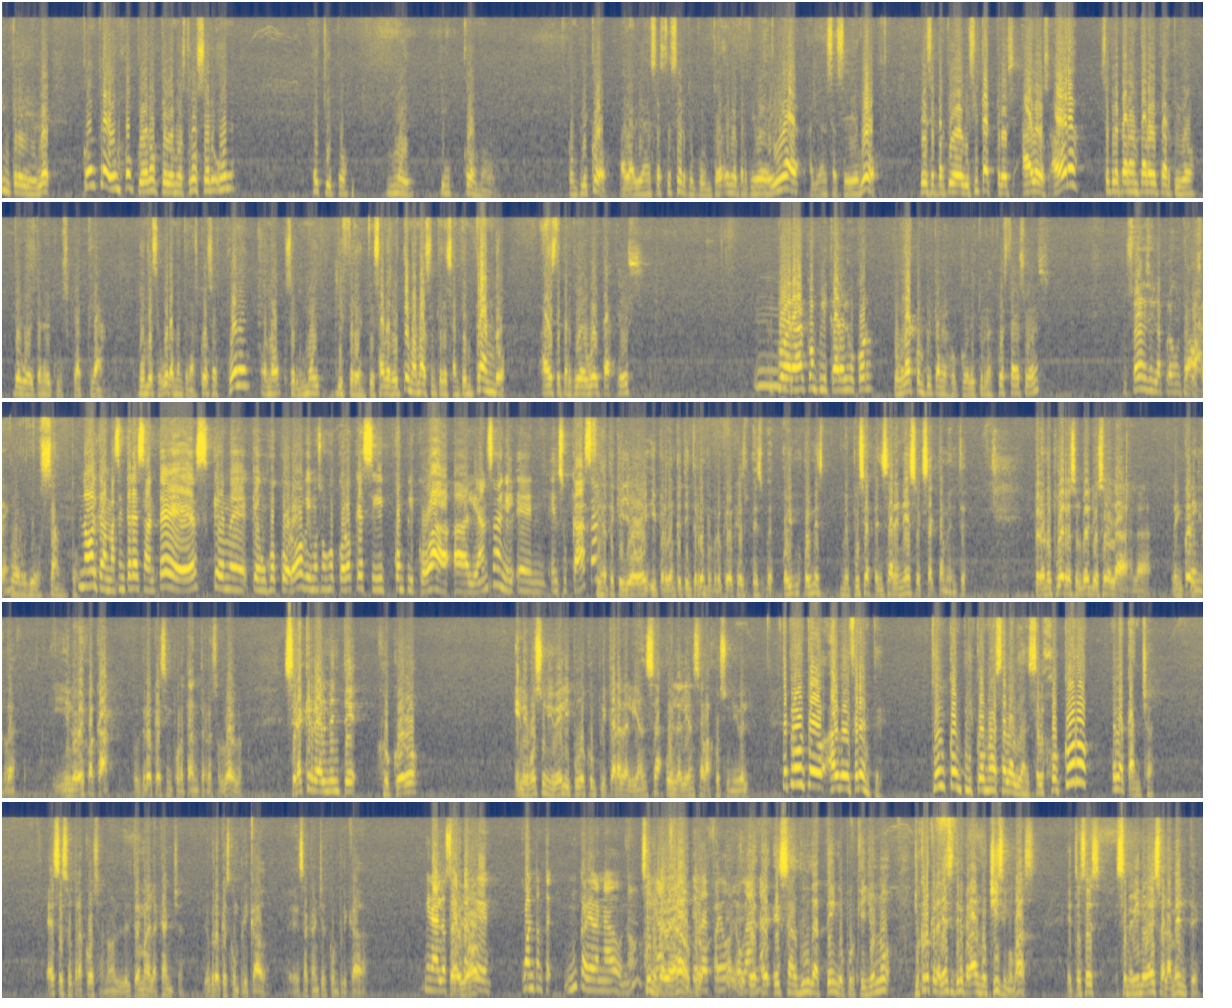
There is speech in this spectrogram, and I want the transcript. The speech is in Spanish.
increíble contra un Jocoro que demostró ser un equipo muy incómodo. Complicó a la Alianza hasta cierto punto en el partido de ida. Alianza se llevó ese partido de visita 3 a 2. Ahora se preparan para el partido de vuelta en el Cuscatlán, donde seguramente las cosas pueden o no ser muy diferentes. A ver, el tema más interesante entrando a este partido de vuelta es... ¿Podrá complicar el Jocoro? Podrá complicar el Jocoro. ¿Y tu respuesta a eso es? No sé, esa es la pregunta ah, por Dios santo. No, el tema más interesante es que, me, que un Jocoro, vimos un Jocoro que sí complicó a, Alianza en, el, en, su casa. Fíjate que yo hoy, y perdón que te interrumpa, pero creo que es, hoy, hoy me, puse a pensar en eso exactamente, pero no pude resolver yo solo la, la, la incógnita, y lo dejo acá, porque creo que es importante resolverlo. ¿Será que realmente Jocoro elevó su nivel y pudo complicar a la alianza o la alianza bajó su nivel? Te pregunto algo diferente. ¿Quién complicó más a la alianza, el Jocoro o la cancha? Esa es otra cosa, ¿no? El, tema de la cancha. Yo creo que es complicado. Esa cancha es complicada. Mira, lo cierto es que ¿cuánto nunca había ganado, ¿no? Sí, nunca había ganado. Pero eh, eh, esa duda tengo, porque yo no, yo creo que la alianza tiene para dar muchísimo más. Entonces se me vino eso a la mente.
